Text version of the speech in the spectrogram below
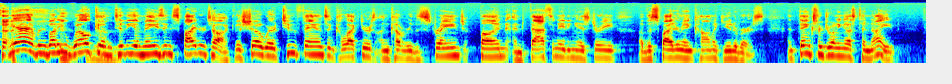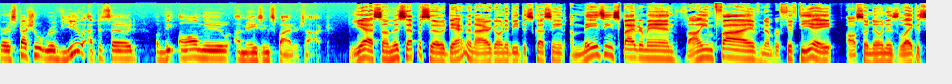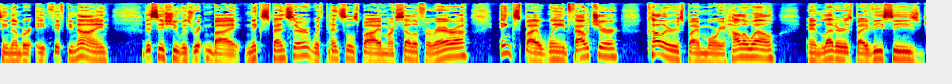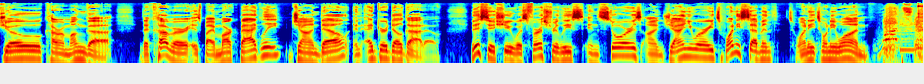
yeah, everybody, welcome to the Amazing Spider Talk, the show where two fans and collectors uncover the strange, fun, and fascinating history of the Spider Man comic universe. And thanks for joining us tonight for a special review episode of the all new Amazing Spider Talk. Yes, on this episode, Dan and I are going to be discussing Amazing Spider Man Volume 5, number 58, also known as Legacy number 859. This issue was written by Nick Spencer with pencils by Marcelo Ferreira, inks by Wayne Faucher, colors by Morry Hollowell, and letters by VC's Joe Caramagna. The cover is by Mark Bagley, John Dell, and Edgar Delgado. This issue was first released in stores on January 27th, 2021. What's new? Is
